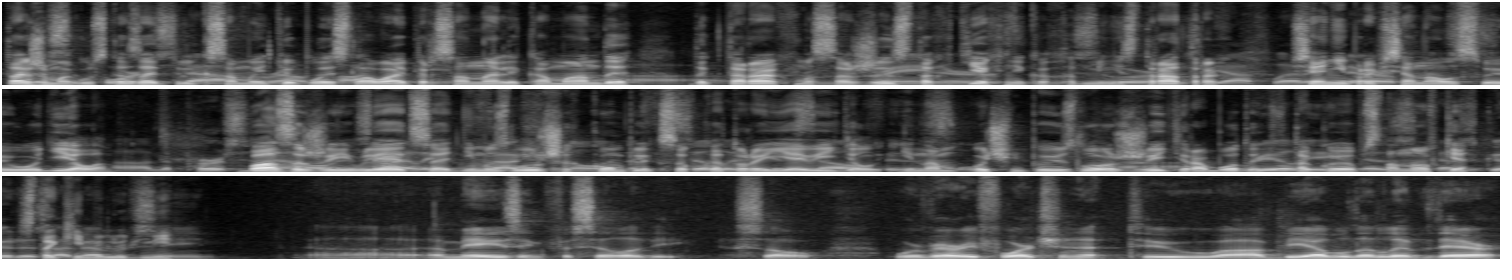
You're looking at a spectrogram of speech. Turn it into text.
Также могу сказать только самые теплые слова о персонале команды, uh, докторах, массажистах, техниках, администраторах. Все они профессионалы своего дела. Uh, База же является одним из лучших комплексов, которые я видел, и нам очень повезло жить и работать в такой обстановке с такими такими людьми. Uh, amazing facility. So we're very fortunate to uh, be able to live there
